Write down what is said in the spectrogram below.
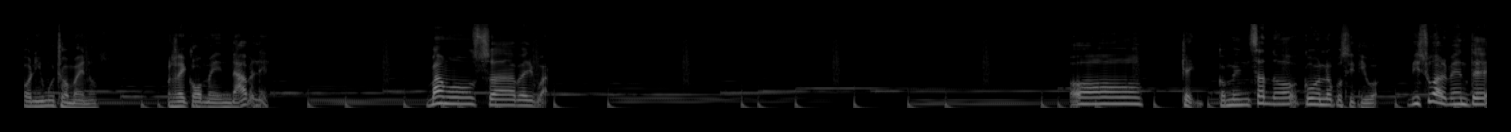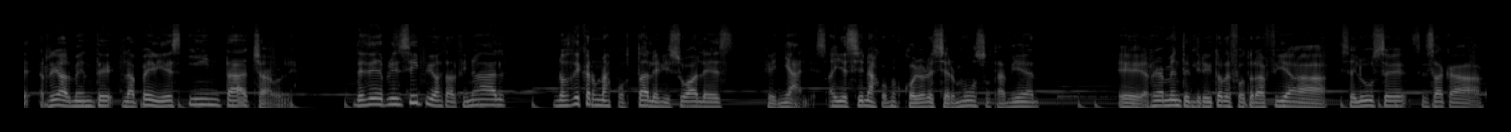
o ni mucho menos? ¿Recomendable? Vamos a averiguar. Ok, comenzando con lo positivo. Visualmente, realmente, la peli es intachable. Desde el principio hasta el final, nos dejan unas postales visuales geniales. Hay escenas con unos colores hermosos también. Eh, realmente el director de fotografía se luce, se saca,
